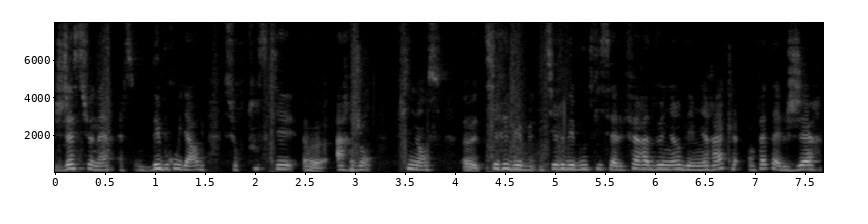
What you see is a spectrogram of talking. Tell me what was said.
gestionnaires elles sont débrouillardes sur tout ce qui est euh, argent finance euh, tirer des tirer des bouts de ficelle faire advenir des miracles. En fait elles gèrent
